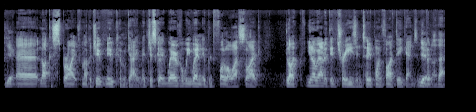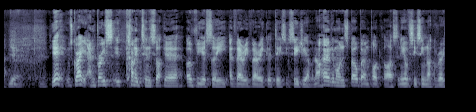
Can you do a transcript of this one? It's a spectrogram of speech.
Yeah. Uh, like a sprite from like a Duke Nukem game. It just, wherever we went, it would follow us like, like you know how they did trees in 2.5D games? Was yeah, a bit like that. Yeah, Yeah, it was great. And Bruce Cunnington is like a obviously a very very good DCC GM. And I heard him on Spellburn podcast, and he obviously seemed like a very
